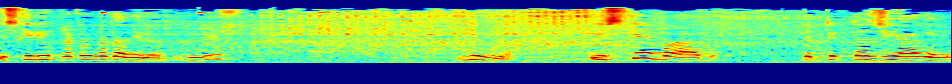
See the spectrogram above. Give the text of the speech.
इसके लिए प्रकरण बता देना योगेश ये हुआ। इसके बाद जब तिप्तस जी आ गए,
